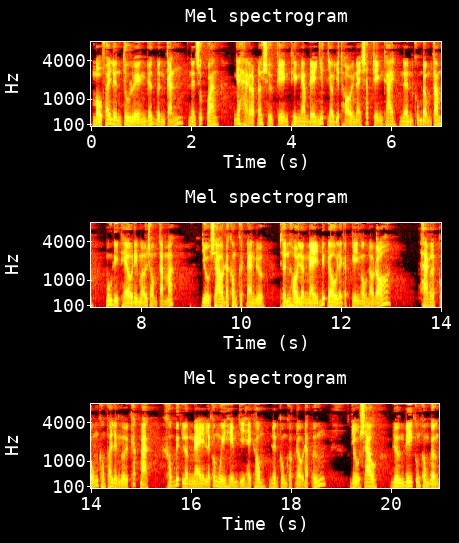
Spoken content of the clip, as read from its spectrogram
Mộ phái linh tu luyện đến bình cảnh nên xuất quan, nghe Hàng Lập nói sự kiện thiên nam đệ nhất giao dịch hội này sắp triển khai nên cũng động tâm, muốn đi theo để mở rộng tầm mắt. Dù sao đã không kết đan được, thịnh hội lần này biết đâu lại gặp kỳ ngộ nào đó. Hàng Lập cũng không phải là người khắc bạc, không biết lần này lại có nguy hiểm gì hay không nên cũng gật đầu đáp ứng. Dù sao, đường đi cũng không gần,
